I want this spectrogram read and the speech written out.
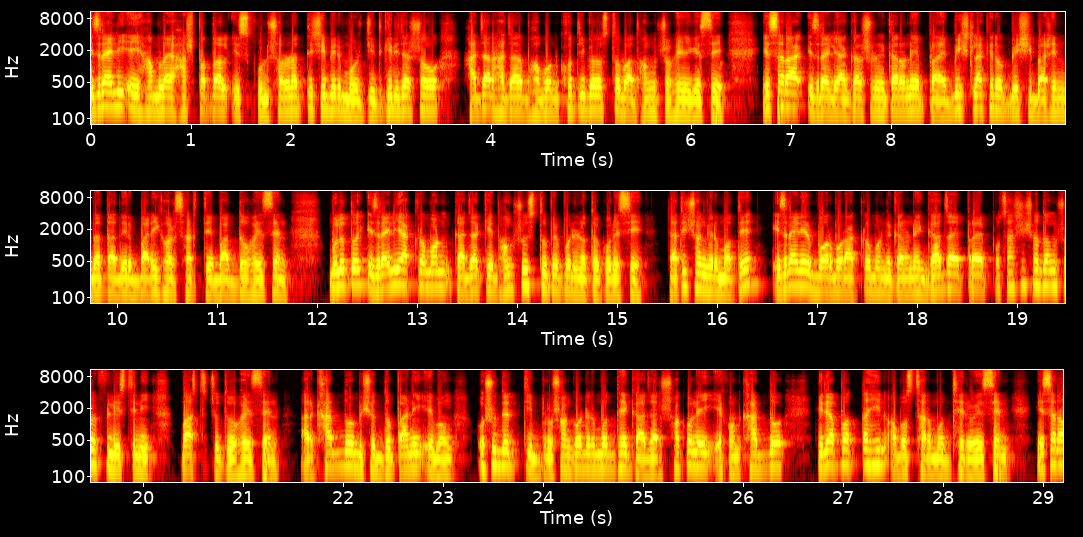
ইসরায়েলি এই হামলায় হাসপাতাল, স্কুল, শরণার্থী শিবির, মসজিদ, গির্জাসহ হাজার হাজার ভবন ক্ষতিগ্রস্ত বা ধ্বংস হয়ে গেছে। এছাড়া ইসরায়েলি আগ্রাসনের কারণে প্রায় বিশ লাখেরও বেশি বাসিন্দা তাদের বাড়িঘর ছাড়তে বাধ্য হয়েছেন। মূলত ইসরায়েলি আক্রমণ গাজাকে ধ্বংসস্তূপে পরিণত করেছে। জাতিসংঘের মতে, ইসরায়েলের বর্বর আক্রমণের কারণে গাজায় প্রায় পঁচাশি শতাংশ ফিলিস্তিনি বাস্তুচ্যুত হয়েছেন। আর খাদ্য, বিশুদ্ধ পানি এবং ওষুধের তীব্র সংকটের মধ্যে গাজার সকলেই এখন খাদ্য নিরাপত্তাহীন অবস্থার মধ্যে রয়েছেন। এছাড়া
